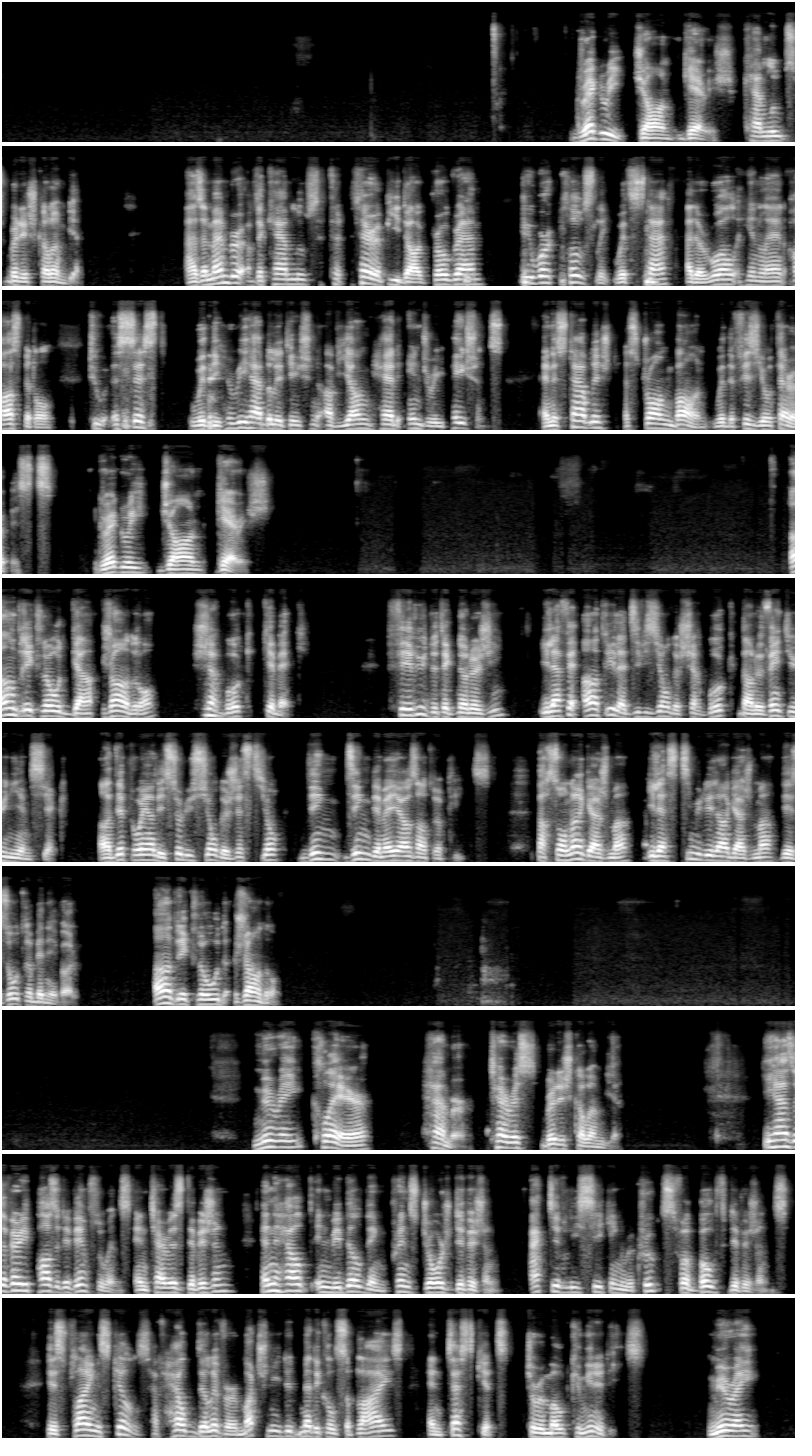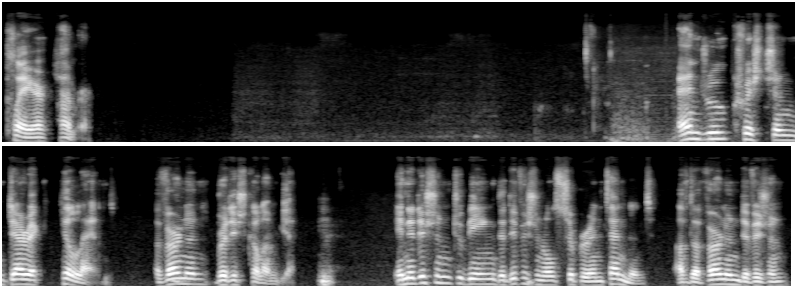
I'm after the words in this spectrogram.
Gregory John Garish, Kamloops, British Columbia. As a member of the Kamloops Th Therapy Dog Program, he worked closely with staff at the Royal Inland Hospital to assist with the rehabilitation of young head injury patients and established a strong bond with the physiotherapists. Gregory John Garish. André-Claude Gendron, Sherbrooke, Québec. Féru de technologie, il a fait entrer la division de Sherbrooke dans le 21e siècle en déployant des solutions de gestion dignes, des meilleures entreprises. Par son engagement, il a stimulé l'engagement des autres bénévoles. André-Claude Gendron. Murray Claire Hammer, Terrace, British Columbia. He has a very positive influence in Terrace Division and helped in rebuilding Prince George Division, actively seeking recruits for both divisions. His flying skills have helped deliver much needed medical supplies and test kits to remote communities. Murray Claire Hammer. Andrew Christian Derek Hilland, Vernon, British Columbia. In addition to being the divisional superintendent of the Vernon Division,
